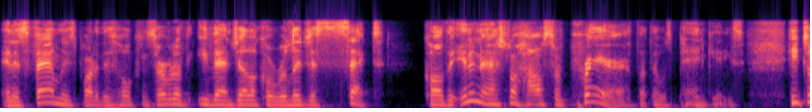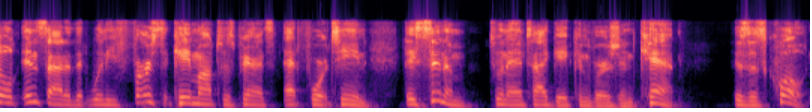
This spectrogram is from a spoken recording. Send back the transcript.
And his family is part of this whole conservative evangelical religious sect called the International House of Prayer. I thought that was pancakes. He told Insider that when he first came out to his parents at 14, they sent him to an anti-gay conversion camp. Is this quote?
